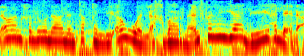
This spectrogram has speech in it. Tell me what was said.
والآن خلونا ننتقل لأول أخبارنا الفنية لهالليلة.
